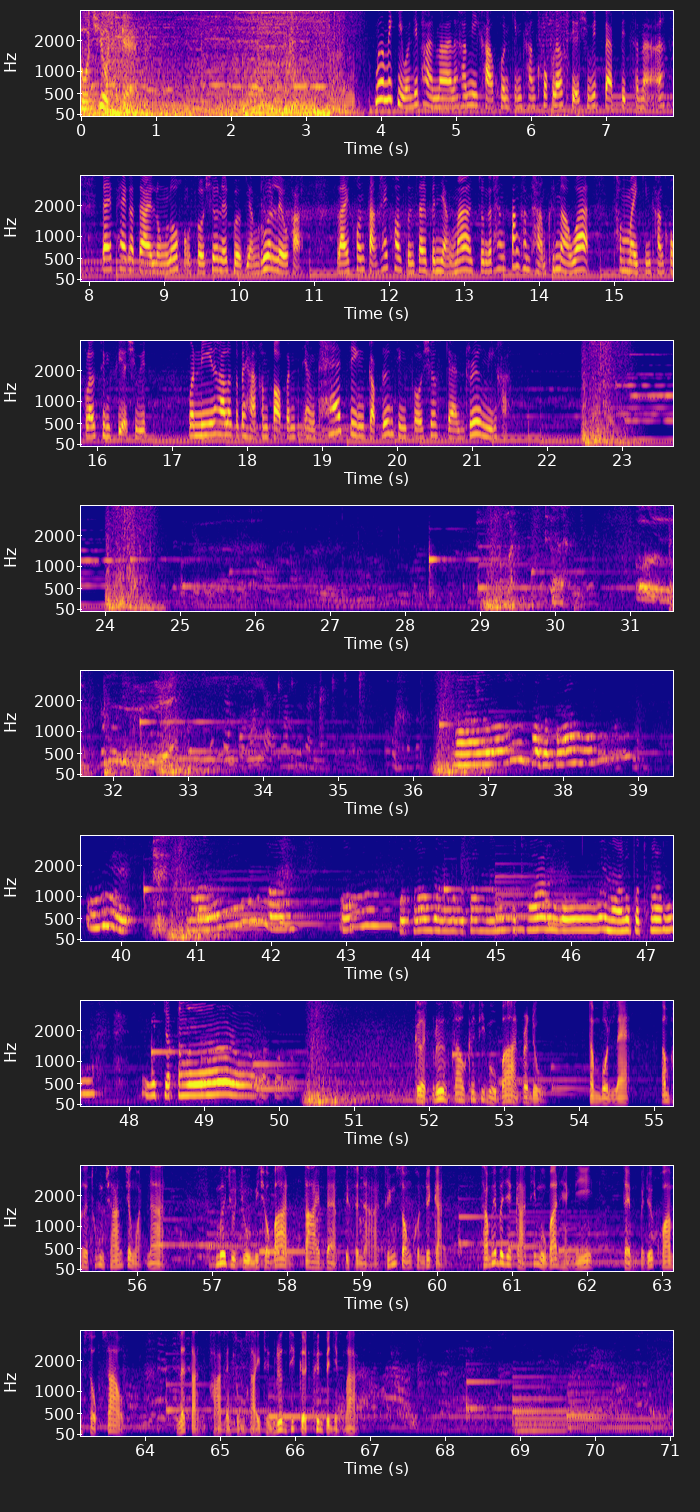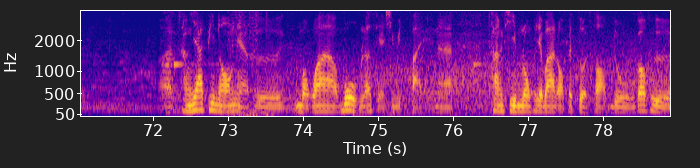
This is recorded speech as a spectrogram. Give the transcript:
โซเชียลสแกนเมื่อไม่กี่วันที่ผ่านมานะคะมีข่าวคนกินค้างคกแล้วเสียชีวิตแบบปริศนา ได้แพร่กระจายลงโลกของโซเชียลเน็ตเวิร์กอย่างรวดเร็วค่ะ หลายคนต่างให้ความสนใจเป็นอย่างมาก จนกระทั่งตั้งคำถามขึ้นมาว่าทำไมกินค้างคกแล้วจึงเสียชีวิต วันนี้นะคะเราจะไปหาคำตอบกันอย่างแท้จริงกับเรื่องจริงโซเชียลสแกนเรื่องนี้ค่ะ ปวดท้องโอ้ยเจ็บจังเลยเกิดเรื่องเศร้าขึ้นที่หมู่บ้านประดู่ตำบลและอำเภอทุ่งช้างจังหวัดน่าน เมื่อจู่ๆมีชาวบ้านตายแบบปริศนาถึงสองคนด้วยกันทำให้บรรยากาศที่หมู่บ้านแห่งนี้เต็มไปด้วยความโศกเศร้า และต่างพากันสงสัยถึงเรื่องที่เกิดขึ้นเป็นอย่างมากเอ่อทางญาติพี่น้องเนี่ยคือบอกว่าวูบแล้วเสียชีวิตไปนะฮะทางทีมโรงพยาบาลออกไปตรวจสอบดูก็คือ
